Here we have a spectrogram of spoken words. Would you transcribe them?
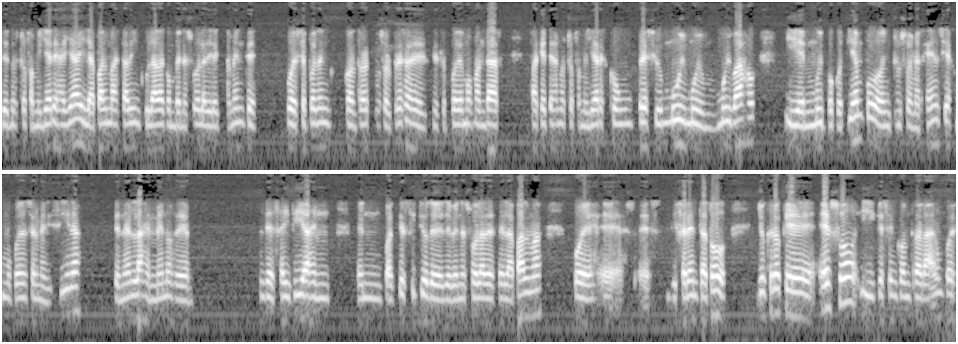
de nuestros familiares allá y La Palma está vinculada con Venezuela directamente, pues se pueden encontrar con sorpresas de que podemos mandar paquetes a nuestros familiares con un precio muy, muy, muy bajo y en muy poco tiempo, o incluso emergencias como pueden ser medicinas, tenerlas en menos de, de seis días en, en cualquier sitio de, Venezuela desde La Palma, pues es, es, diferente a todo. Yo creo que eso y que se encontrarán pues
